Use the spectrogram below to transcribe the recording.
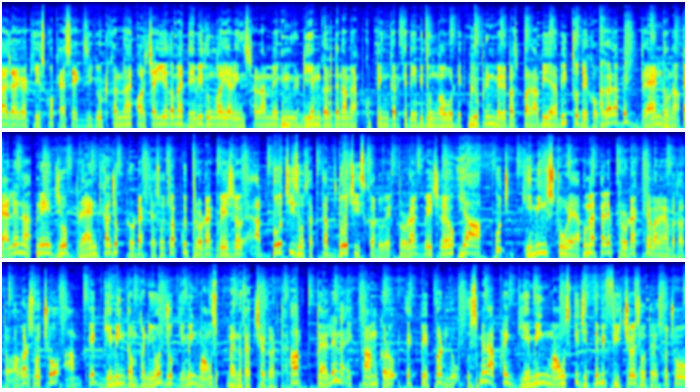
आ जाएगा कि इसको कैसे एग्जीक्यूट करना है। और चाहिए तो मैं दे भी दूँगा यार इंस्टाग्राम में डीएम कर देना, मैं आपको पिंग करके दे भी दूँगा वो ब्लू मेरे पास पड़ा भी है अभी। तो देखो, अगर आप एक ब्रांड हो ना, पहले ना अपने जो ब्रांड का जो प्रोडक्ट है, सोचो आप कोई प्रोडक्ट बेच रहे हो आप दो चीज़ हो सकता है आप दो चीज़ करो। एक प्रोडक्ट बेच रहे हो? या आप कुछ गेमिंग स्टोर है तो मैं पहले प्रोडक्ट के बारे में बताता हूँ। अगर सोचो आप एक गेमिंग कंपनी हो जो गेमिंग माउस मैन्युफैक्चर करता है। आप पहले ना एक काम करो एक पेपर लो उसमें ना अपने गेमिंग माउस के जितने भी फीचर्स होते हैं सोचो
